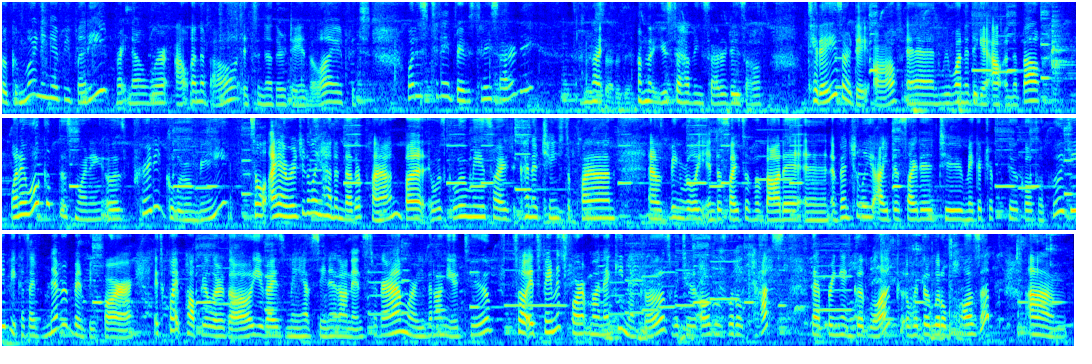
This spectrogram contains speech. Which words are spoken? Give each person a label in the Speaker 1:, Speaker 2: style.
Speaker 1: So good morning everybody. Right now we're out and about. It's another day in the life. It's what is today, babe? Is today Saturday? I'm not,
Speaker 2: Saturday.
Speaker 1: I'm not used to having Saturdays off. Today's our day off and we wanted to get out and about. When I woke up this morning, it was pretty gloomy. So I originally had another plan, but it was gloomy, so I kind of changed the plan and I was being really indecisive about it. And eventually I decided to make a trip to Gotokuji because I've never been before. It's quite popular though. You guys may have seen it on Instagram or even on YouTube. So it's famous for Maneki Nekos, which is all those little cats that bring in good luck with their little paws up. Um,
